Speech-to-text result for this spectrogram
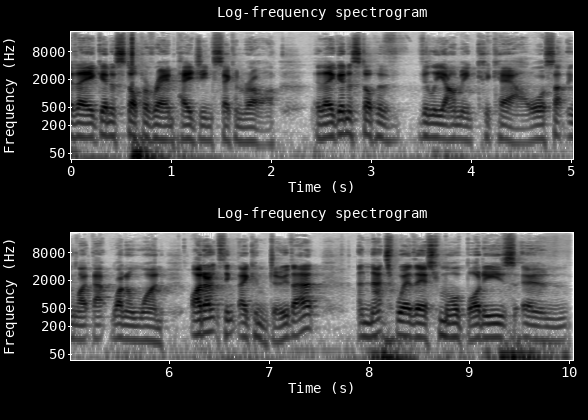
are they going to stop a rampaging second rower? Are they going to stop a Viliame Kikau or something like that one on one? I don't think they can do that. And that's where their small bodies and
